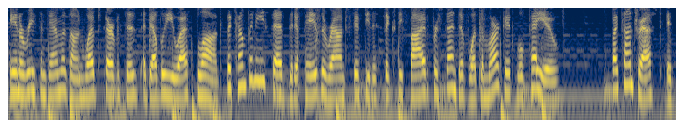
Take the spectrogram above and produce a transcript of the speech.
In a recent Amazon Web Services AWS blog, the company said that it pays around 50 to 65% of what the market will pay you. By contrast, it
